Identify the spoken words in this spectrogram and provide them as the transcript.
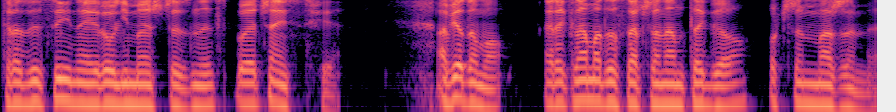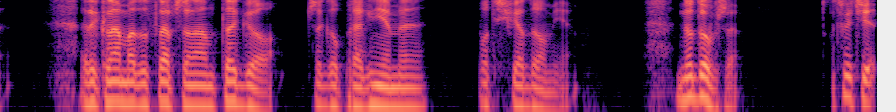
tradycyjnej roli mężczyzny w społeczeństwie. A wiadomo, reklama dostarcza nam tego, o czym marzymy. Reklama dostarcza nam tego, czego pragniemy podświadomie. No dobrze. Słuchajcie,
